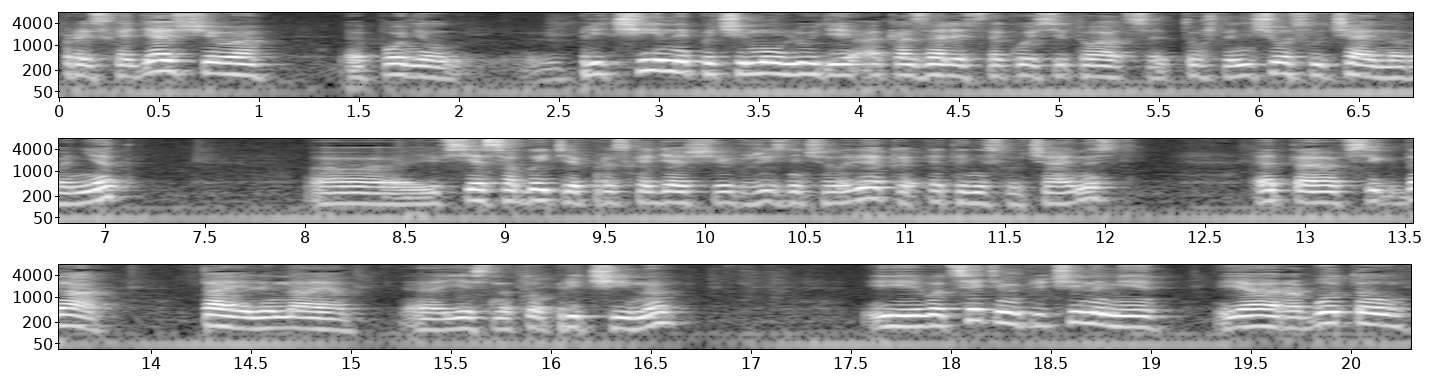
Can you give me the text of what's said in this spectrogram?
происходящего, э, понял причины, почему люди оказались в такой ситуации. Потому что ничего случайного нет. Э, и все события, происходящие в жизни человека, это не случайность. Это всегда та или иная э, есть на то причина. И вот с этими причинами я работал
